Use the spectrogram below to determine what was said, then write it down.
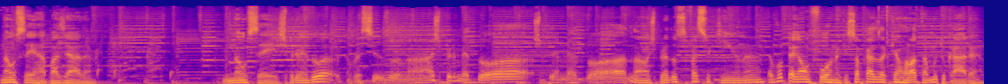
Não sei, rapaziada. Não sei. Eu preciso. Não, espremedor. Espremedor. Não, espremedor só faz suquinho, né? Eu vou pegar um forno aqui só por causa que a rolada tá muito cara.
